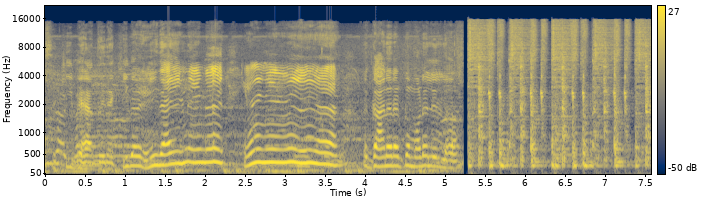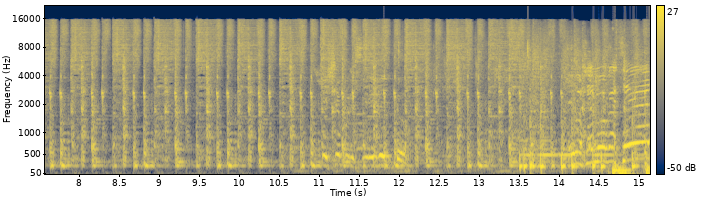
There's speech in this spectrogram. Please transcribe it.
আছে কি বেহা গানের একটা মডেল এলো। এসে পড়েছি এই তো এই বাসায় লোক আছেন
